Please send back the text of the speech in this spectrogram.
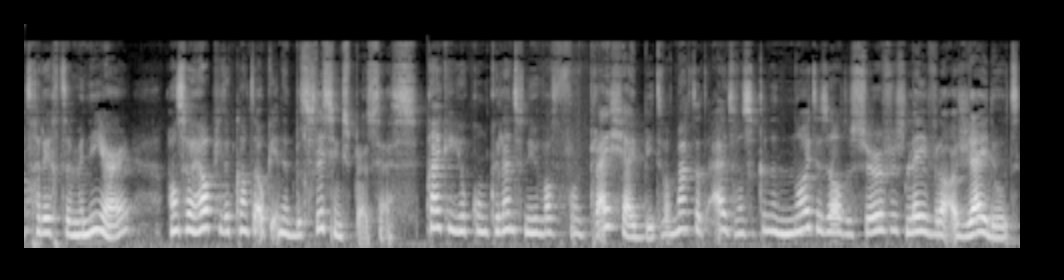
gerichte manier. Want zo help je de klant ook in het beslissingsproces. Kijken je concurrenten nu wat voor prijs jij biedt. Wat maakt dat uit? Want ze kunnen nooit dezelfde service leveren als jij doet.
